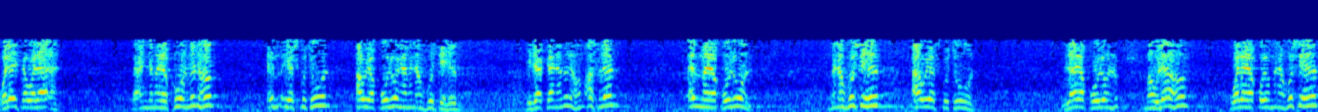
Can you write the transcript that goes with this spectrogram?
وليس ولاء. فعندما يكون منهم يسكتون أو يقولون من أنفسهم. إذا كان منهم أصلا إما يقولون من أنفسهم أو يسكتون. لا يقولون مولاهم ولا يقولون من أنفسهم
